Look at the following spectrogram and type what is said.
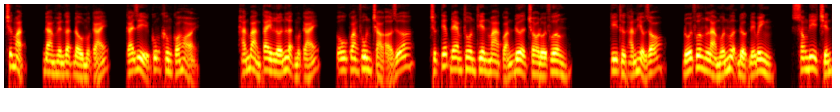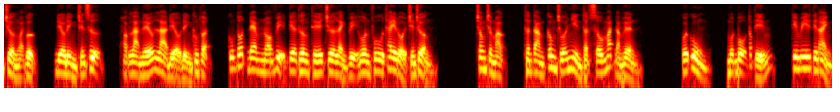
Trước mặt, đàm huyền gật đầu một cái cái gì cũng không có hỏi. Hắn bàn tay lớn lật một cái, ô quang phun trào ở giữa, trực tiếp đem thôn thiên ma quán đưa cho đối phương. Kỳ thực hắn hiểu rõ, đối phương là muốn mượn được đế binh, xong đi chiến trường ngoại vực, điều đình chiến sự, hoặc là nếu là điều đình không thuận, cũng tốt đem nó vị kia thương thế chưa lành vị hôn phu thay đổi chiến trường trong trầm mặc, thần tàm công chúa nhìn thật sâu mắt đàm huyền. Cuối cùng, một bộ tóc tím, kim y tiên ảnh,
